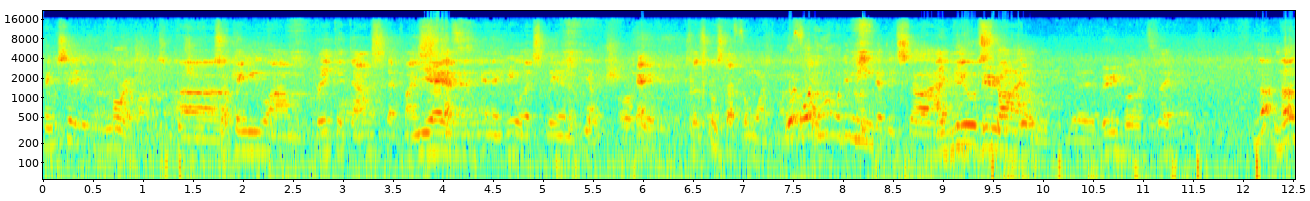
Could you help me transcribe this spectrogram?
Can you say more about this? so can you um, break it down step by Yes. step, and then he will explain in a Polish. Okay. So let's go start from one. What, what, what do you mean that it's uh, a new very style? bold. Yeah, very bold. It's like not not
